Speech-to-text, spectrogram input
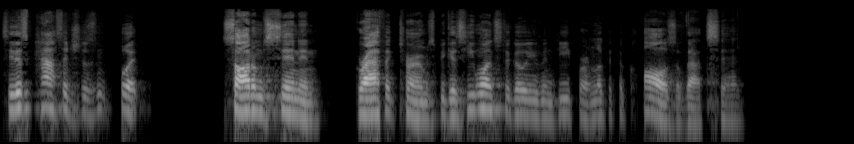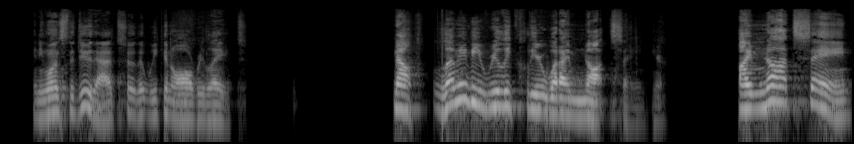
See, this passage doesn't put Sodom's sin in graphic terms because he wants to go even deeper and look at the cause of that sin. And he wants to do that so that we can all relate. Now, let me be really clear what I'm not saying here. I'm not saying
